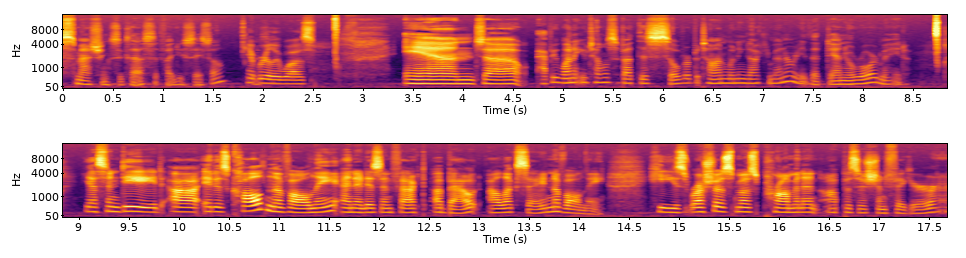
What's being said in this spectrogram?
a smashing success, if I do say so. It really was. And uh, Abby, why don't you tell us about this Silver Baton winning documentary that Daniel Roher made? Yes, indeed. Uh, it is called Navalny, and it is in fact about Alexei Navalny. He's Russia's most prominent opposition figure,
